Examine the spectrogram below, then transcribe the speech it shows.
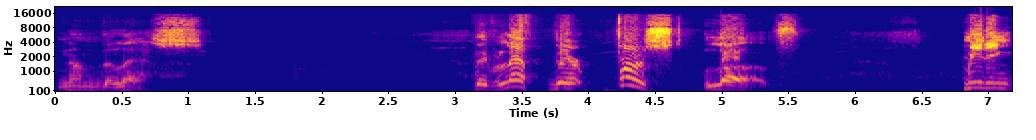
nonetheless. They've left their first love. Meaning,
